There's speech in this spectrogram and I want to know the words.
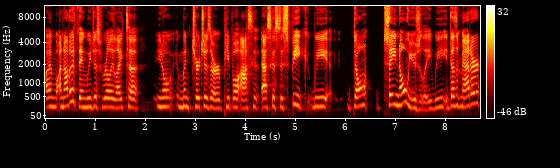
um, another thing, we just really like to, you know, when churches or people ask ask us to speak, we don't say no usually. We it doesn't matter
